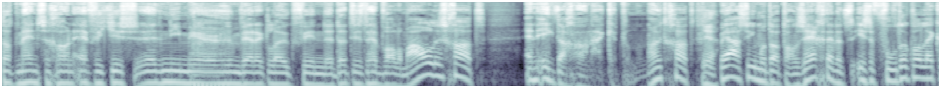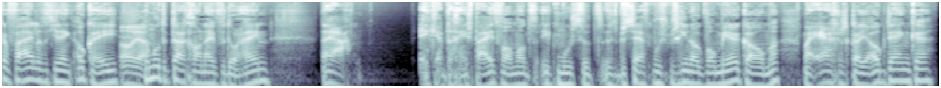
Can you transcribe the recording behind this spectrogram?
dat mensen gewoon eventjes eh, niet meer hun werk leuk vinden. Dat, is, dat hebben we allemaal wel eens gehad. En ik dacht, oh, nou, ik heb dat nog nooit gehad. Ja. Maar ja, als iemand dat dan zegt en het, is, het voelt ook wel lekker veilig, dat je denkt, oké, Oh ja. dan moet ik daar gewoon even doorheen. Nou ja, ik heb er geen spijt van, want ik moest het, het besef moest misschien ook wel meer komen. Maar ergens kan je ook denken,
